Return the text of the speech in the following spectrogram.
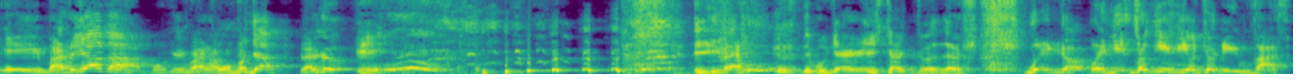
Eh, barriada, porque va el agua para allá, claro. eh. Y de muchas están todos. Bueno, pues son 18 ninfas.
